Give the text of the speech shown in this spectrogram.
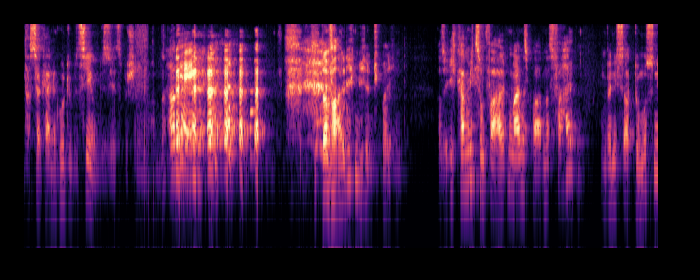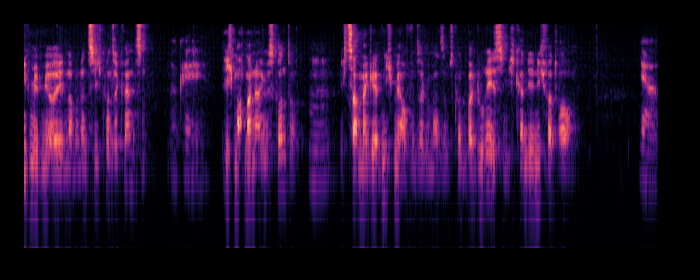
Das ist ja keine gute Beziehung, die Sie jetzt beschrieben haben. Ne? Okay. Da verhalte ich mich entsprechend. Also ich kann mich zum Verhalten meines Partners verhalten. Und wenn ich sage, du musst nicht mit mir reden, aber dann ziehe ich Konsequenzen. Okay. Ich mache mein eigenes Konto. Mhm. Ich zahle mein Geld nicht mehr auf unser gemeinsames Konto, weil du redest ihm. Ich kann dir nicht vertrauen. Ja.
